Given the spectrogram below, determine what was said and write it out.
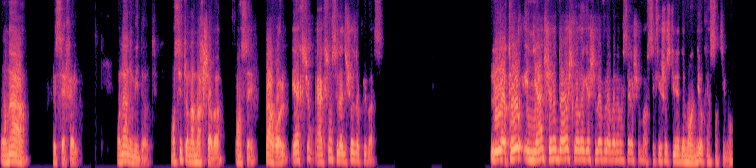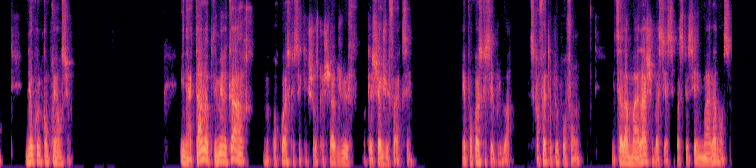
On a le sechel, on a nos midot, ensuite on a marshava, pensée, parole et action. Et action, c'est la chose la plus basse. C'est quelque chose qui ne demande ni aucun sentiment, ni aucune compréhension. Mais pourquoi est-ce que c'est quelque chose que chaque juif, auquel chaque juif a accès? Et pourquoi est-ce que c'est le plus bas? Parce qu'en fait, le plus profond, c'est parce que c'est une mala dans ça.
